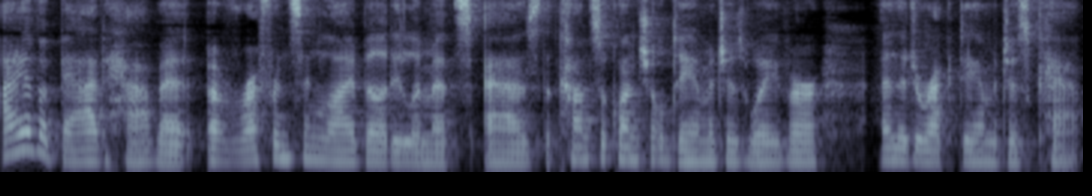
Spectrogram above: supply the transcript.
I have a bad habit of referencing liability limits as the consequential damages waiver and the direct damages cap.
